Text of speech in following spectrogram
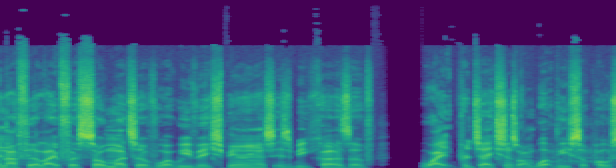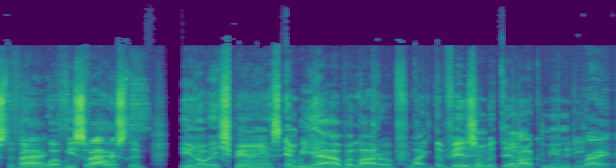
And I feel like for so much of what we've experienced is because of white projections on what we're supposed to Facts. do, what we're supposed Facts. to, you know, experience. And we have a lot of like division within our community Right.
